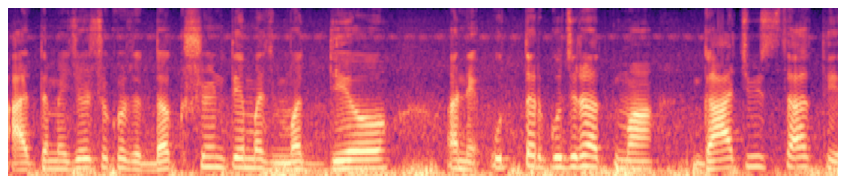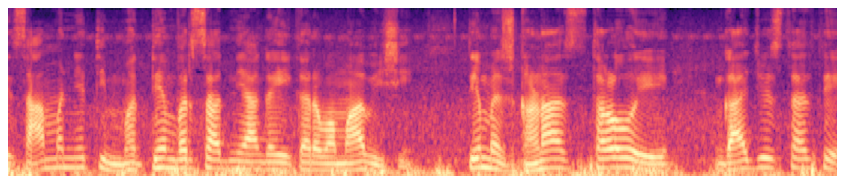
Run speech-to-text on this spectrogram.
આ તમે જોઈ શકો છો, દક્ષિણ તેમજ મધ્ય અને ઉત્તર ગુજરાતમાં ગાજવીજ સાથે સામાન્યથી મધ્યમ વરસાદની આગાહી કરવામાં આવી છે. તેમજ ઘણા સ્થળોએ ગાજવીજ સાથે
